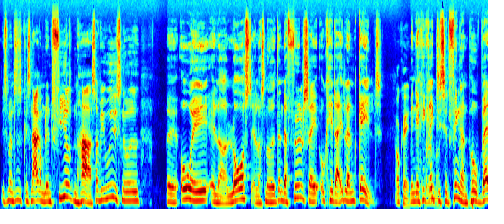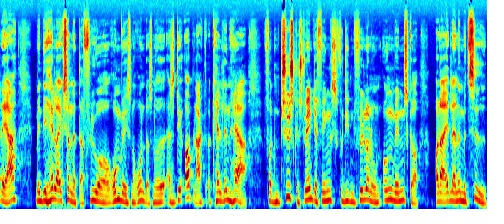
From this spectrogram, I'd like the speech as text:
hvis man sådan skal snakke om den feel, den har, så er vi ude i sådan noget øh, OA eller Lost eller sådan noget. Den der følelse af, okay, der er et eller andet galt. Okay. Men jeg kan ikke rigtig sætte fingeren på, hvad det er. Men det er heller ikke sådan, at der flyver rumvæsener rundt og sådan noget. Altså, det er oplagt at kalde den her for den tyske Stranger Things, fordi den følger nogle unge mennesker, og der er et eller andet med tid.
